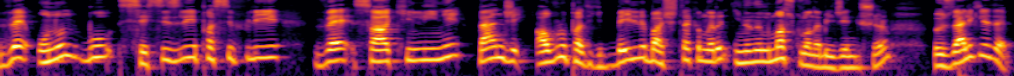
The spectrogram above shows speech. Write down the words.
Ve onun bu sessizliği, pasifliği ve sakinliğini bence Avrupa'daki belli başlı takımların inanılmaz kullanabileceğini düşünüyorum. Özellikle de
